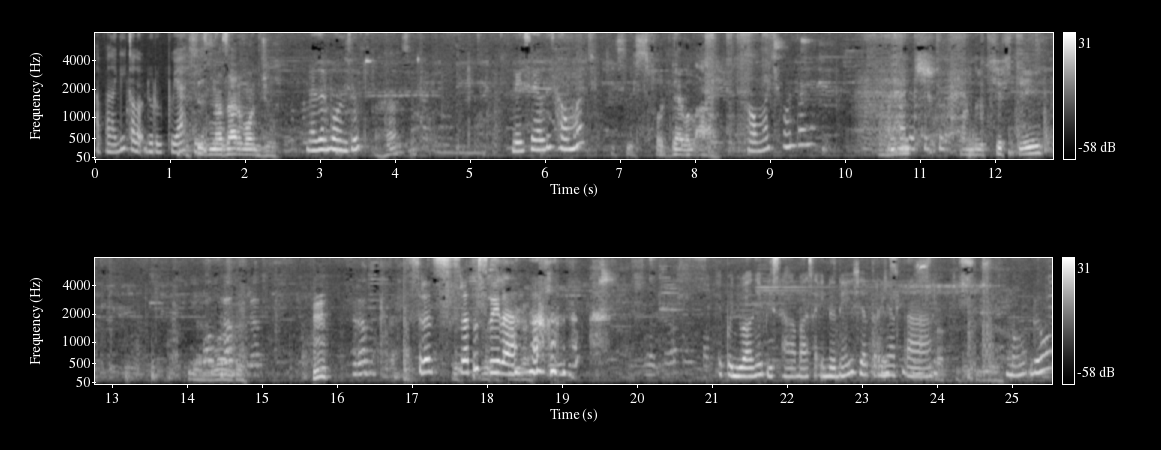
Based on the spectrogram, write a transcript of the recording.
Apalagi kalau di rupiah. This is nazar boncuğu. Nazar bonjour. They sell this how much? This is for devil eye. How much one time? 150. 150. Yeah, 100. 100, 100 lira. eh, penjualnya bisa bahasa Indonesia ternyata. 100 lira. Mau dong?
